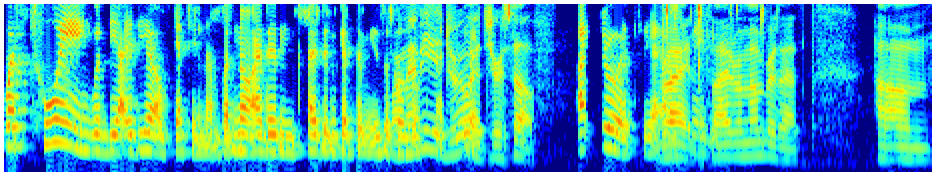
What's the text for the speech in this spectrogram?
was toying with the idea of getting them, but no, I didn't. I didn't get the musical. Or maybe you drew it yourself. I drew it. Yeah. Right. Maybe. So I remember that. Um,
